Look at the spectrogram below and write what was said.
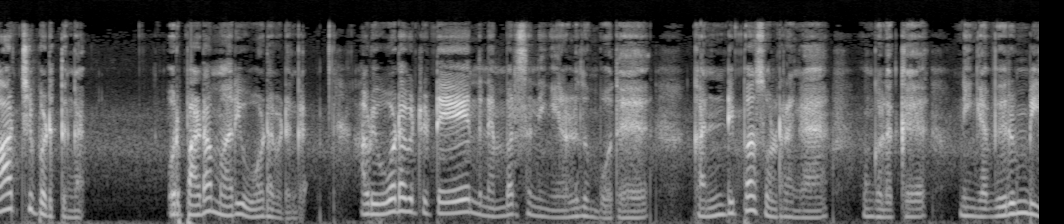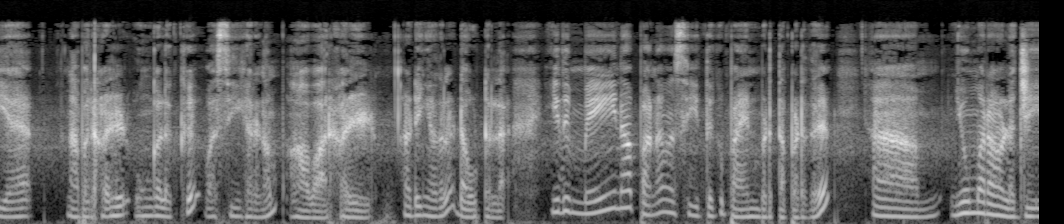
காட்சிப்படுத்துங்க. ஒரு படம் மாதிரி ஓட விடுங்க அப்படி ஓட விட்டுட்டே இந்த நம்பர்ஸை நீங்கள் எழுதும்போது கண்டிப்பாக சொல்கிறேங்க உங்களுக்கு நீங்கள் விரும்பிய நபர்கள் உங்களுக்கு வசீகரணம் ஆவார்கள். அப்படிங்கிறதுல டவுட் இல்லை. இது மெயினாக பணவசியத்துக்கு பயன்படுத்தப்படுது. நியூமராலஜி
